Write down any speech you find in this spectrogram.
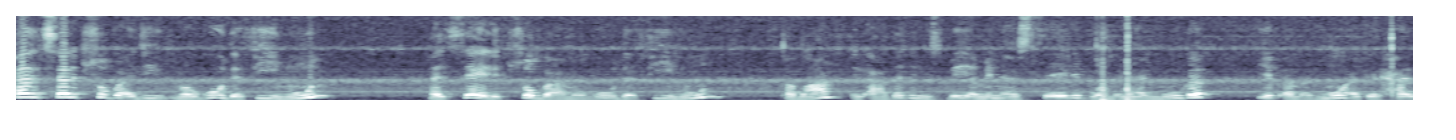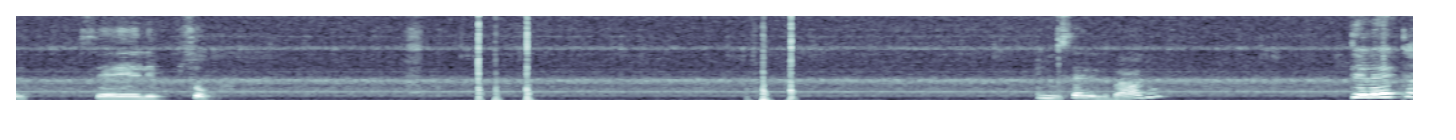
هل سالب سبع دي موجودة في نون؟ هل سالب سبع موجودة في نون؟ طبعا الأعداد النسبية منها السالب ومنها الموجب يبقى مجموعة الحل سالب سبع المثال اللي بعده تلاتة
